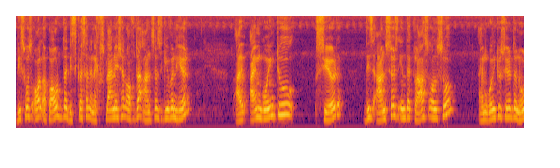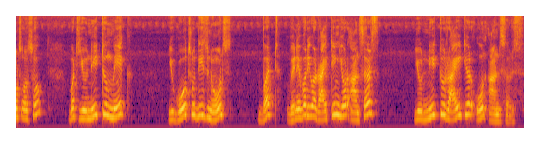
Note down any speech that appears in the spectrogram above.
this was all about the discussion and explanation of the answers given here. I i'm going to share these answers in the class also. I'm going to share the notes also. But you need to make you go through these notes but whenever you are writing your answers you need to write your own answers.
